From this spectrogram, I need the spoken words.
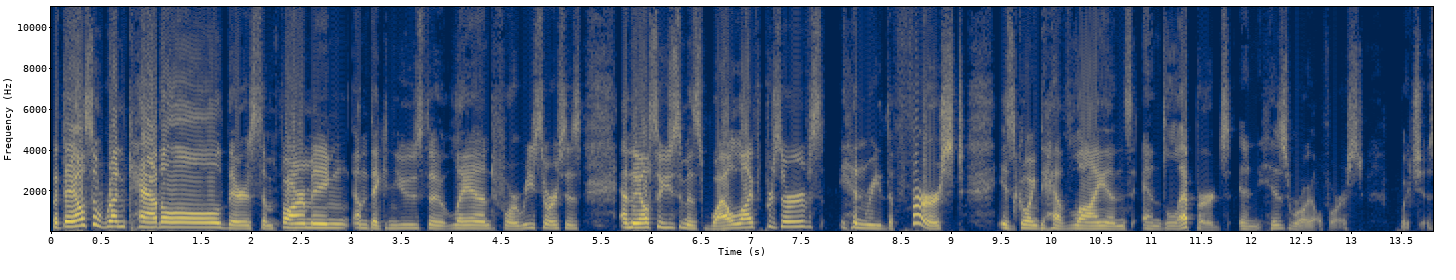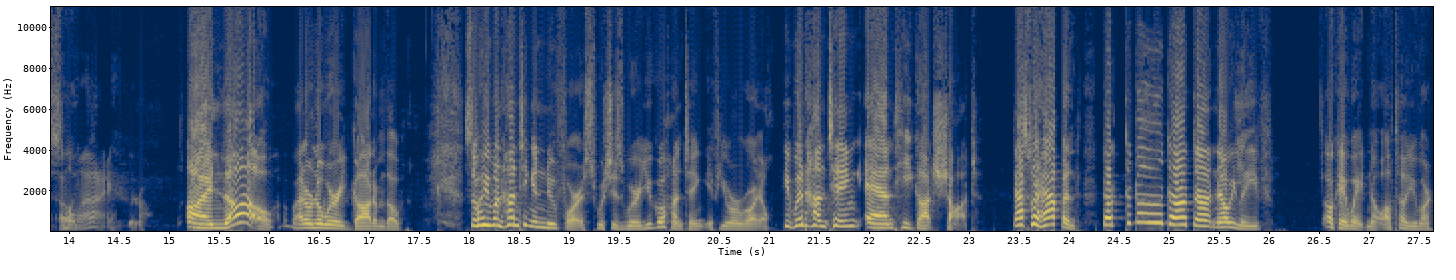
but they also run cattle. There's some farming. Um, they can use the land for resources, and they also use them as wildlife preserves. Henry the First is going to have lions and leopards in his royal forest, which is oh like, my. You know, I know. I don't know where he got him though. So he went hunting in New Forest, which is where you go hunting if you are royal. He went hunting and he got shot. That's what happened. Da, da, da, da, da. Now we leave. Okay, wait, no, I'll tell you more.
